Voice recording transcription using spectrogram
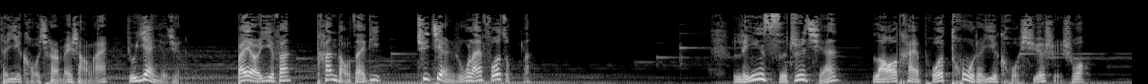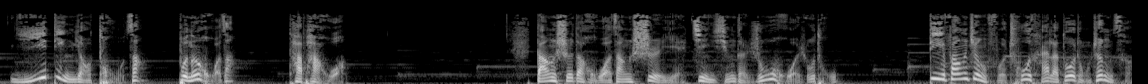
这一口气儿没上来就咽下去了，白眼一翻，瘫倒在地，去见如来佛祖了。临死之前。老太婆吐着一口血水说：“一定要土葬，不能火葬，她怕火。”当时的火葬事业进行的如火如荼，地方政府出台了多种政策，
